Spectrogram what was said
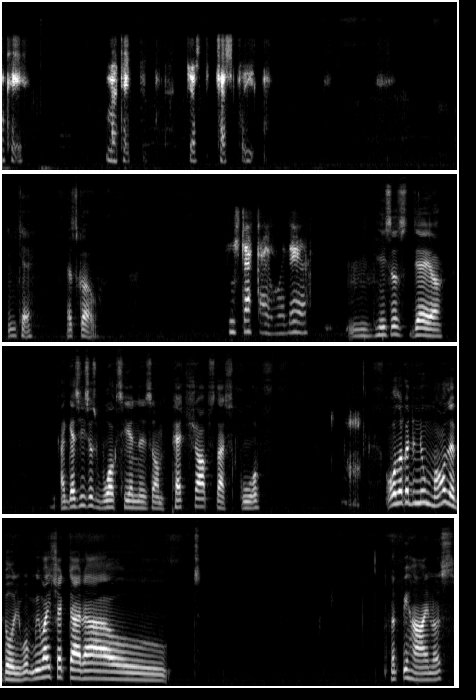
Okay. I'm gonna take just the chest plate. Okay. Let's go. Who's that guy over there? Mm, he's just there. I guess he just works here in this um pet shop slash school. Oh, look at the new mall they're building. We might check that out. Look behind us.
